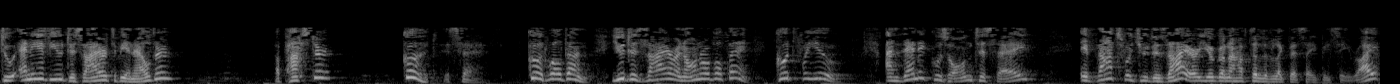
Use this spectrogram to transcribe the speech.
Do any of you desire to be an elder? A pastor? Good, it says. Good, well done. You desire an honorable thing. Good for you. And then it goes on to say, if that's what you desire, you're going to have to live like this ABC, right?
